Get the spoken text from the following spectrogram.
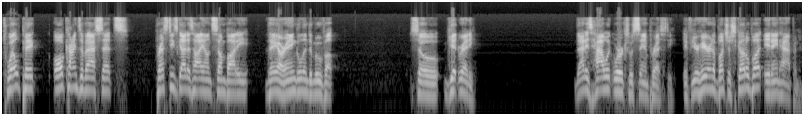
12 pick, all kinds of assets. Presti's got his eye on somebody. They are angling to move up. So get ready. That is how it works with Sam Presti. If you're hearing a bunch of scuttlebutt, it ain't happening.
